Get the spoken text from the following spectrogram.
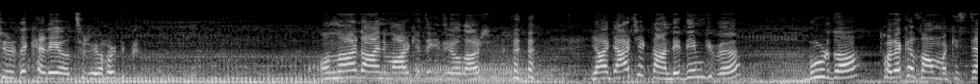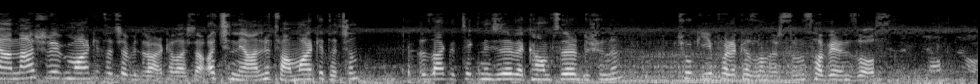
şurada kareye oturuyorduk. Onlar da aynı markete gidiyorlar. ya gerçekten dediğim gibi burada para kazanmak isteyenler şuraya bir market açabilir arkadaşlar. Açın yani lütfen market açın. Özellikle teknecileri ve kampçıları düşünün. Çok iyi para kazanırsınız haberiniz olsun. Yapmıyor.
